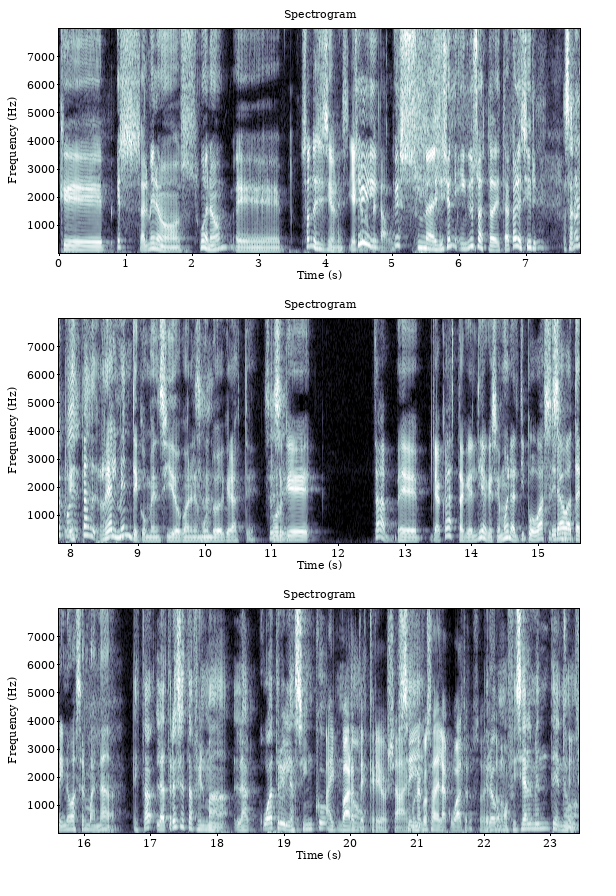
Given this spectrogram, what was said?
Que es al menos, bueno, eh, Son decisiones y hay que sí, respetarlas. es una decisión incluso hasta destacar, decir, O sea, no le puedes. estás realmente convencido con el O sea, mundo que creaste. sí, porque está, eh, de acá hasta que el día que se muera el tipo va a ser sí. Avatar y no va a hacer más nada. Está, la 3 está filmada, la 4 y la 5. Hay partes, creo, ya. Sí. Alguna cosa de la 4, sobre Pero todo. como oficialmente no. Sí.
